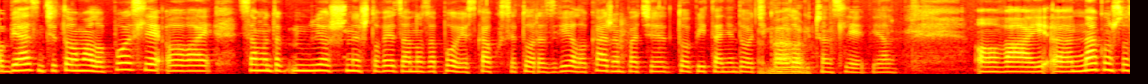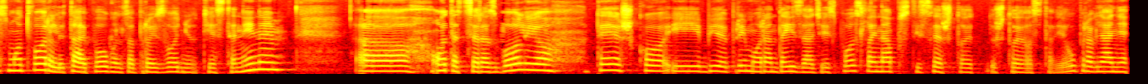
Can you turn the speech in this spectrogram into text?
Objasnit ću to malo poslije. Ovaj, samo da još nešto vezano za povijest, kako se to razvijelo, kažem, pa će to pitanje doći kao logičan slijed. Jel? Ovaj, e, nakon što smo otvorili taj pogon za proizvodnju tjestenine, Uh, otac se razbolio teško i bio je primoran da izađe iz posla i napusti sve što je, što je ostavio. Upravljanje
